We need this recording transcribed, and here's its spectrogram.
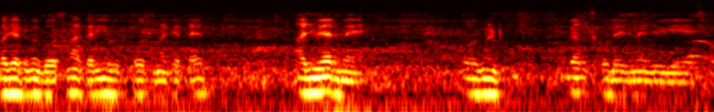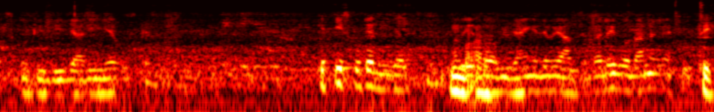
बजट में घोषणा करी उस घोषणा के तहत। अजमेर में गवर्नमेंट गर्ल्स कॉलेज में जो ये स्कूटी दी जा रही है उसके कितनी स्कूटर दी जाए अभी तो अभी जाएँगे जब आपसे पहले ही बोला ना ठीक।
